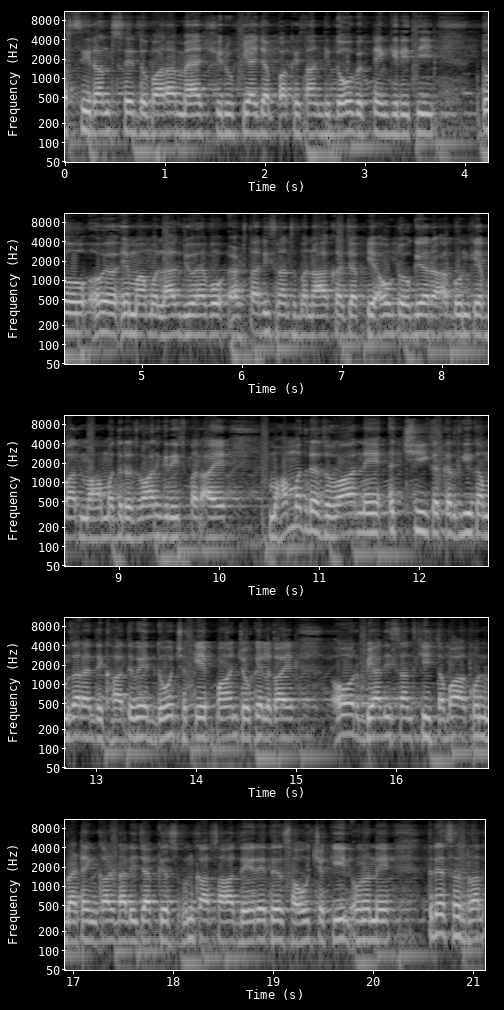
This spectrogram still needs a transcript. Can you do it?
80 रन से दोबारा मैच शुरू किया, जब पाकिस्तान की दो विकटें गिरी थी। तो इमाम हक जो है वो अड़तालीस रन बनाकर जबकि आउट हो गए और अब उनके बाद मोहम्मद रजवान ग्रीज पर आए। मोहम्मद रजवान ने अच्छी करकर्दगी का मुजाहरा दिखाते हुए दो छक्के, पाँच चौके लगाए और बयालीस रन की तबाहकुन बैटिंग कर डाली, जबकि उनका साथ दे रहे थे सऊद शकील। उन्होंने तिरसठ रन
